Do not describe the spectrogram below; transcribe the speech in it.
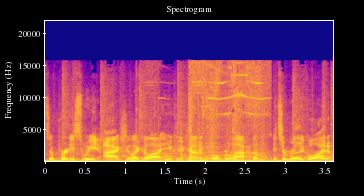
So pretty sweet. I actually like a lot. You can kind of overlap them. It's a really cool item.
